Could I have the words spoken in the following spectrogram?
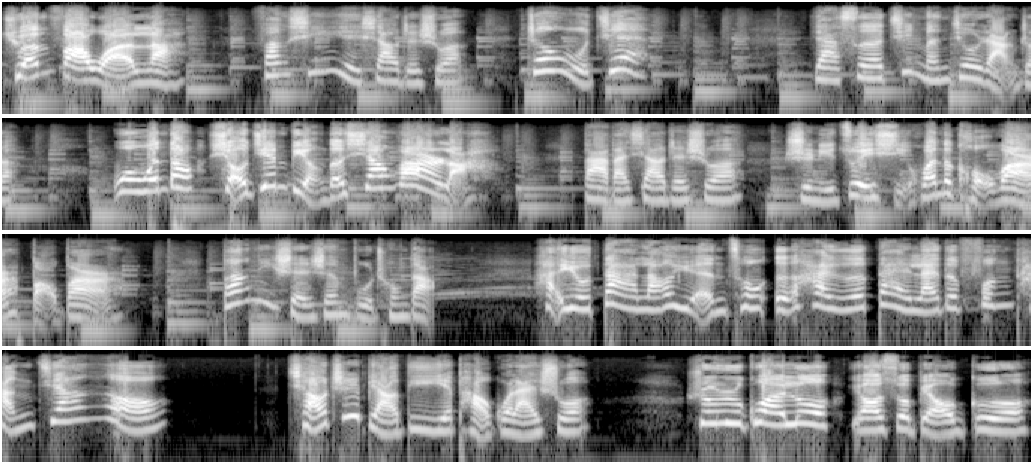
全发完了。”芳心也笑着说：“中午见。”亚瑟进门就嚷着：“我闻到小煎饼的香味儿了。”爸爸笑着说：“是你最喜欢的口味儿，宝贝儿。”邦尼婶婶补充道：“还有大老远从俄亥俄带来的枫糖浆哦。”乔治表弟也跑过来说：“生日快乐，亚瑟表哥！”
